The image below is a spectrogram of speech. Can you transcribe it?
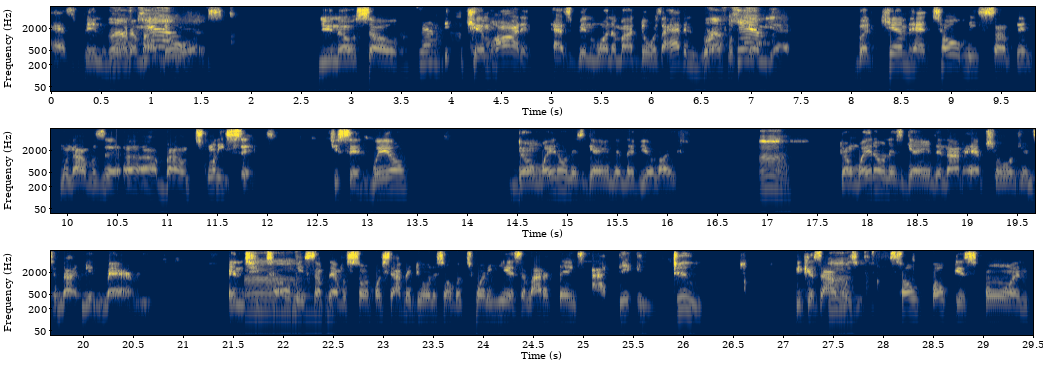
has been Love one of my doors. You know, so Kim. Kim Hardin has been one of my doors. I haven't worked Love with Kim. Kim. yet, but Kim had told me something when I was uh, uh, around 26. She said, Will, don't wait on this game to live your life. Mm. Don't wait on this game to not have children, to not get married. And she told me Mm. something that was so important. She said, I've been doing this over 20 years. A lot of things I didn't do because I Mm. was so focused on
